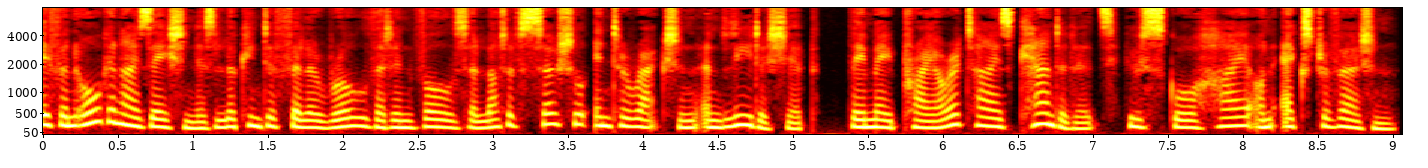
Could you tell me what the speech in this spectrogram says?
if an organization is looking to fill a role that involves a lot of social interaction and leadership, they may prioritize candidates who score high on extroversion.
